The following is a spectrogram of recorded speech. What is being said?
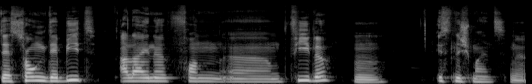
Der Song, der Beat alleine von ähm, Viele. Mhm ist nicht meins. Ja.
